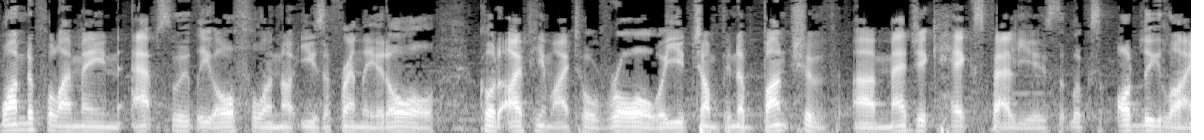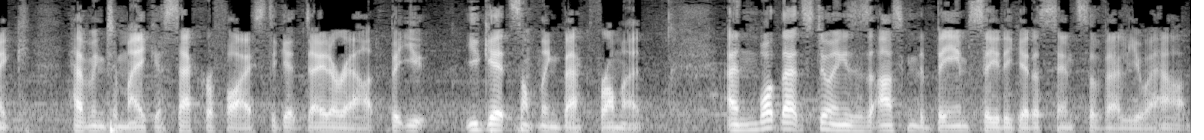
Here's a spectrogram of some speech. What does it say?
wonderful I mean absolutely awful and not user-friendly at all, called IPMI tool raw, where you jump in a bunch of uh, magic hex values that looks oddly like having to make a sacrifice to get data out, but you, you get something back from it. And what that's doing is, is asking the BMC to get a sensor value out.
